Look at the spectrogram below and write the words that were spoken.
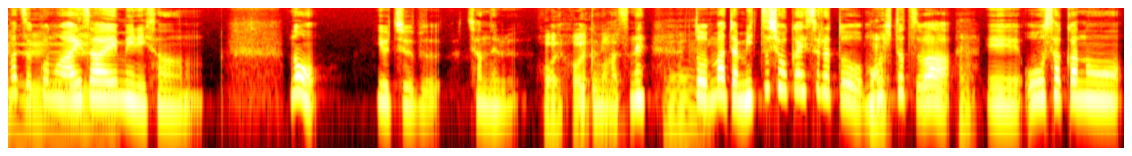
まずこの相沢エミリさんの YouTube チャンネルはいはいはい。よく見ますね、うん。とまあじゃあ3つ紹介するともう一つは、うん。えー大阪の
